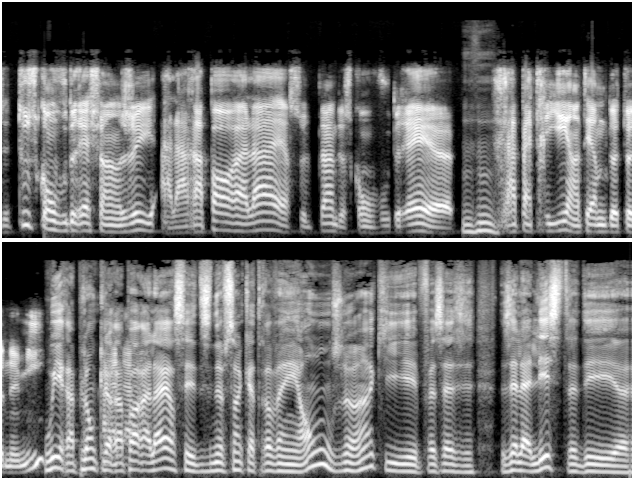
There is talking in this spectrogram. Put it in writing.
de tout ce qu'on voudrait changer à la rapport à l'air sur le plan de ce qu'on voudrait euh, Mhm. rapatrier en termes d'autonomie. Oui, rappelons que le À la- rapport à l'air, c'est 1991 là, hein, qui faisait, faisait la liste des, euh,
